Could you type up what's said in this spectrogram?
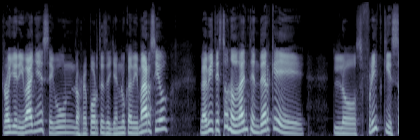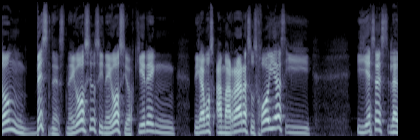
Roger Ibáñez, según los reportes de Gianluca Di Marcio. David, esto nos da a entender que los Fritkis son business, negocios y negocios. Quieren, digamos, amarrar a sus joyas y, y esa es la,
